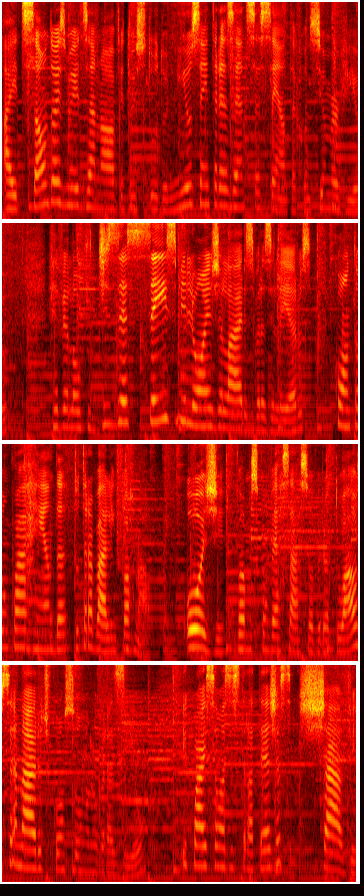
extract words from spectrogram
A edição 2019 do estudo Nielsen 360 Consumer View revelou que 16 milhões de lares brasileiros contam com a renda do trabalho informal. Hoje vamos conversar sobre o atual cenário de consumo no Brasil e quais são as estratégias-chave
